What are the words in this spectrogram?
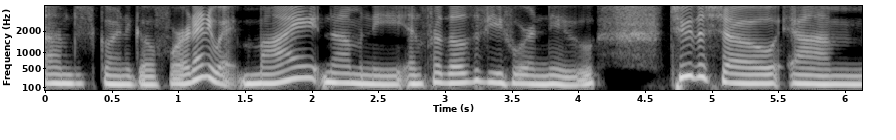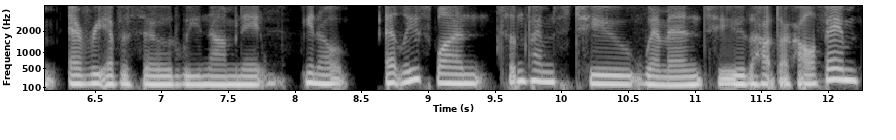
I'm just going to go for it anyway. My nominee, and for those of you who are new to the show, um, every episode we nominate, you know, at least one, sometimes two women to the Hot Dog Hall of Fame.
